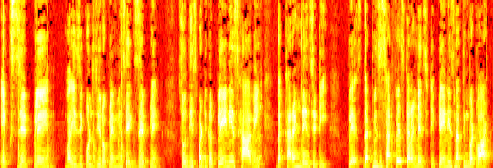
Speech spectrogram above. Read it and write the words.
xz plane. y is equal to 0 plane means xz plane. So this particular plane is having the current density place that means the surface current density plane is nothing but what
